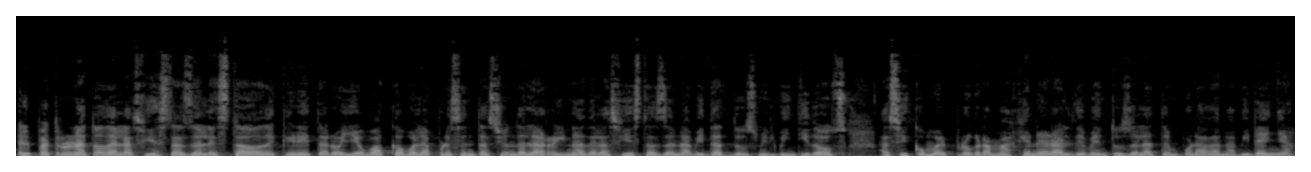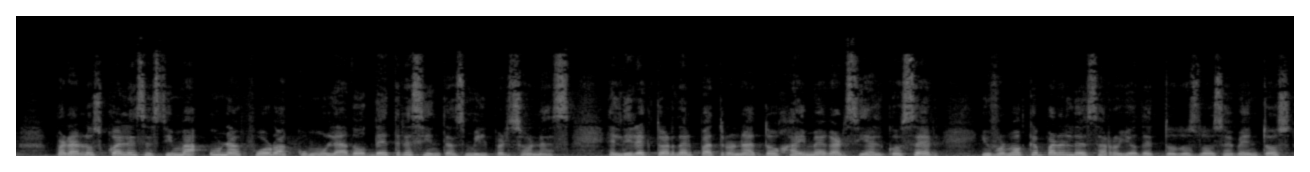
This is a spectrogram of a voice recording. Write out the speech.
El patronato de las fiestas del estado de Querétaro llevó a cabo la presentación de la Reina de las Fiestas de Navidad 2022, así como el programa general de eventos de la temporada navideña, para los cuales se estima un aforo acumulado de 300.000 personas. El director del patronato, Jaime García Alcocer, informó que para el desarrollo de todos los eventos,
